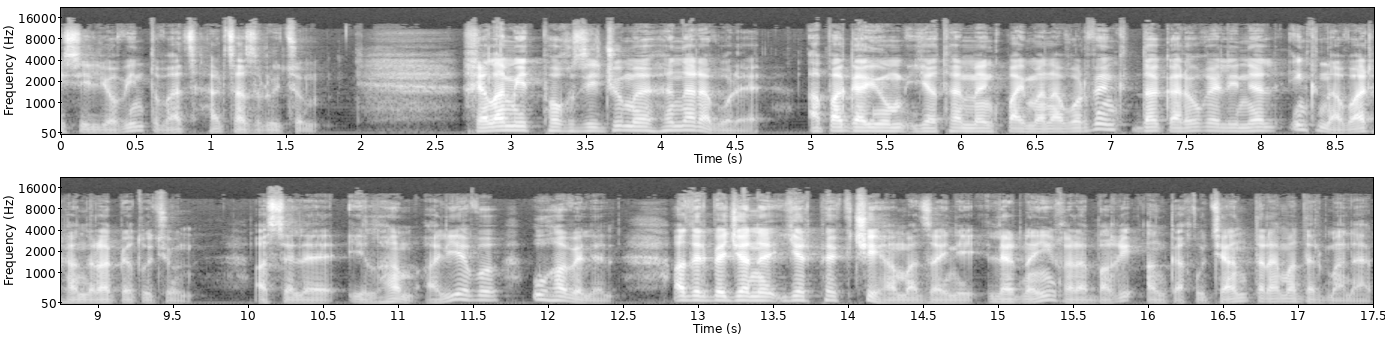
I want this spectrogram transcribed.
Կիսիլյովին տված հարցազրույցում։ Խելամիտ փողզիջումը հնարավոր է, ապագայում եթե մենք պայմանավորվենք, դա կարող է լինել ինքնավար հանրապետություն ասել է Իլհամ Ալիևը ու հավելել. Ադրբեջանը երբեք չի համաձայնի Լեռնային Ղարաբաղի անկախության տրամադրմանը։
